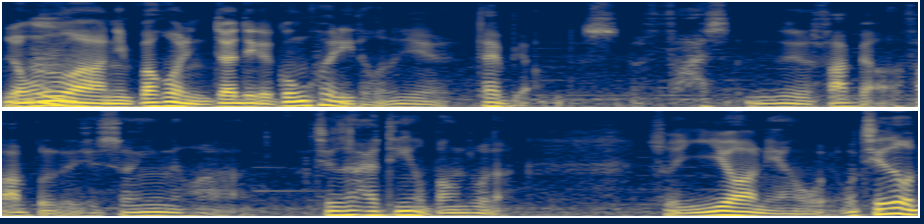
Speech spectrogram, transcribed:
融入啊，你包括你在这个工会里头那些代表发那个发表发布的一些声音的话，其实还挺有帮助的。所以一二年我我其实我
